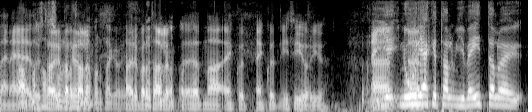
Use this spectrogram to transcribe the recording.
Nei, nei, þú veist, það er Hallsson bara að tala greinilega um bara að tala um hérna, einhvern, í þýjóriu nú er ég ekki að tala um, ég veit alveg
